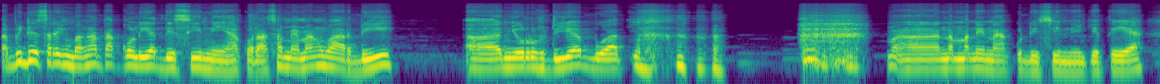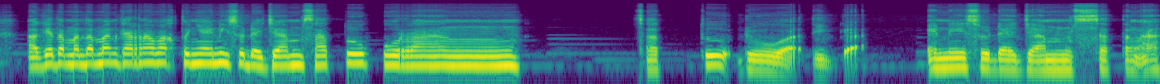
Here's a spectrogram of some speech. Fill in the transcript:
Tapi dia sering banget aku lihat di sini. Aku rasa memang Wardi uh, nyuruh dia buat nemenin aku di sini gitu ya. Oke teman-teman karena waktunya ini sudah jam satu kurang satu dua tiga. Ini sudah jam setengah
